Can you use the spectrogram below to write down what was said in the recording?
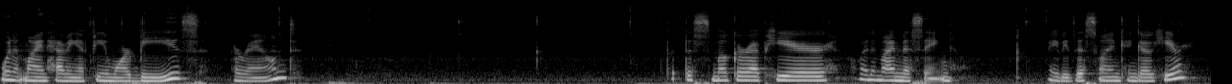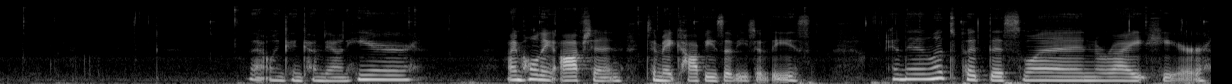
Wouldn't mind having a few more bees around. Put the smoker up here. What am I missing? Maybe this one can go here. That one can come down here. I'm holding option to make copies of each of these. And then let's put this one right here.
